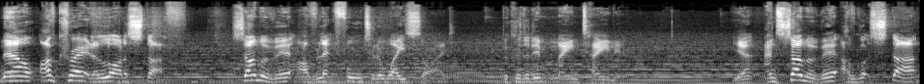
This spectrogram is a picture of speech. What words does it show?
Now, I've created a lot of stuff. Some of it I've let fall to the wayside because I didn't maintain it. Yeah, and some of it I've got stuck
